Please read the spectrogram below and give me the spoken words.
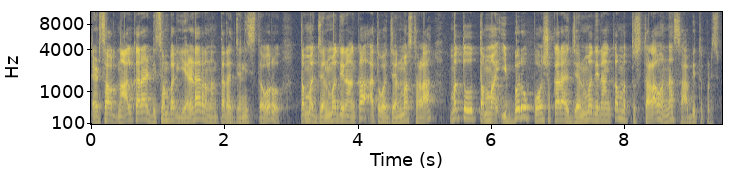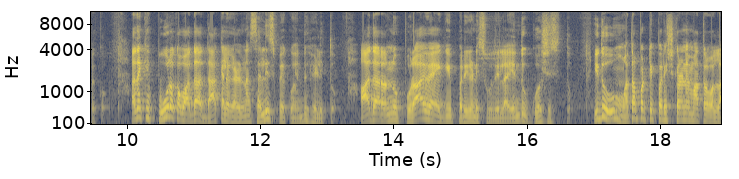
ಎರಡು ಸಾವಿರದ ನಾಲ್ಕರ ಡಿಸೆಂಬರ್ ಎರಡರ ನಂತರ ಜನಿಸಿದವರು ತಮ್ಮ ಜನ್ಮ ದಿನಾಂಕ ಅಥವಾ ಜನ್ಮಸ್ಥಳ ಮತ್ತು ತಮ್ಮ ಇಬ್ಬರು ಪೋಷಕರ ಜನ್ಮ ದಿನಾಂಕ ಮತ್ತು ಸ್ಥಳವನ್ನು ಸಾಬೀತುಪಡಿಸಬೇಕು. ಅದಕ್ಕೆ ಪೂರಕವಾದ ದಾಖಲೆಗಳನ್ನು ಸಲ್ಲಿಸಬೇಕು ಎಂದು ಹೇಳಿತ್ತು. ಆಧಾರನ್ನು ಪುರಾವೆಯಾಗಿ ಪರಿಗಣಿಸುವುದಿಲ್ಲ ಎಂದು ಘೋಷಿಸಿತ್ತು. ಇದು ಮತಪಟ್ಟಿ ಪರಿಷ್ಕರಣೆ ಮಾತ್ರವಲ್ಲ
